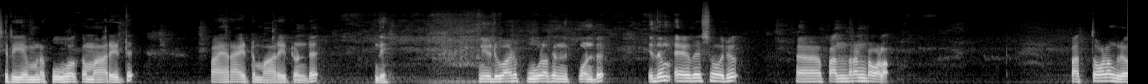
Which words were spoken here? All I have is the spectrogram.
ചെറിയ നമ്മുടെ പൂവൊക്കെ മാറിയിട്ട് പയറായിട്ട് മാറിയിട്ടുണ്ട്. ഇതേ ഇനി ഒരുപാട് പൂളൊക്കെ നിൽപ്പുണ്ട് ഇതും ഏകദേശം ഒരു പന്ത്രണ്ടോളം. പത്തോളം ഗ്രോ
